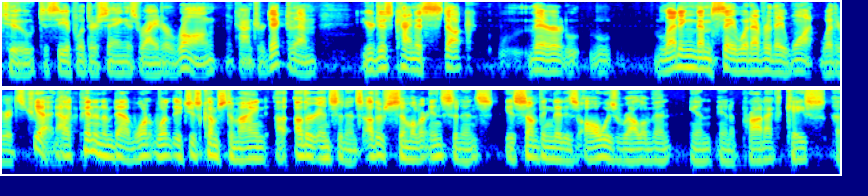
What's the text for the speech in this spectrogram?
to to see if what they're saying is right or wrong and contradict them, you're just kind of stuck there letting them say whatever they want, whether it's true Yeah, or not. like pinning them down. One, one, it just comes to mind. Uh, other incidents, other similar incidents, is something that is always relevant in, in a product case, a,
